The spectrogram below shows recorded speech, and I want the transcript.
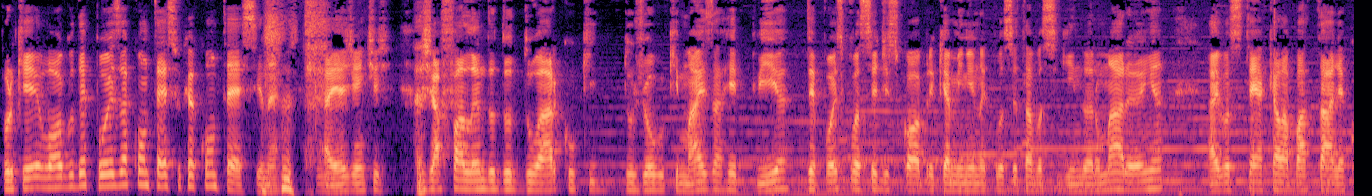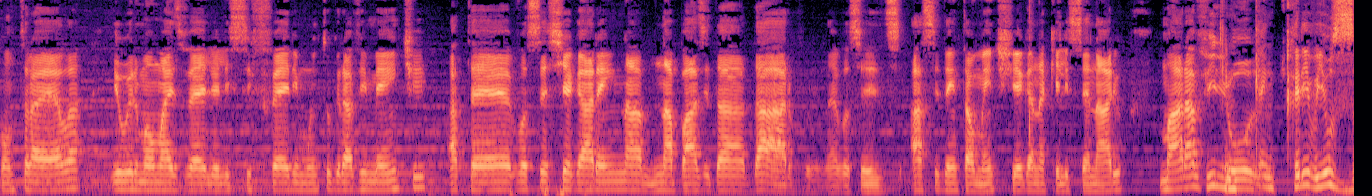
Porque logo depois acontece o que acontece, né? Aí a gente já falando do, do arco que, do jogo que mais arrepia, depois que você descobre que a menina que você estava seguindo era uma aranha, aí você tem aquela batalha contra ela e o irmão mais velho ele se fere muito gravemente até vocês chegarem na, na base da, da árvore, né? Você acidentalmente chega naquele cenário maravilhoso. É incrível. E os,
